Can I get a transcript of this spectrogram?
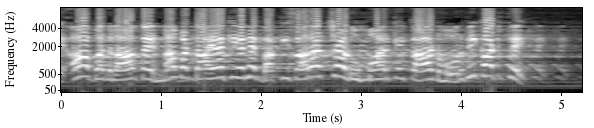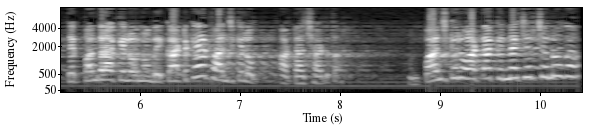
ਤੇ ਆਹ ਬਦਲਾਵ ਤਾਂ ਇੰਨਾ ਵੱਡਾ ਆਇਆ ਕਿ ਇਹਨੇ ਬਾਕੀ ਸਾਰਾ ਝਾੜੂ ਮਾਰ ਕੇ ਕਾਰਡ ਹੋਰ ਵੀ ਕੱਟਤੇ। ਤੇ 15 ਕਿਲੋ ਨੂੰ ਵੀ ਕੱਟ ਕੇ 5 ਕਿਲੋ ਆਟਾ ਛੱਡਦਾ ਹੁਣ 5 ਕਿਲੋ ਆਟਾ ਕਿੰਨੇ ਚਿਰ ਚੱਲੂਗਾ?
